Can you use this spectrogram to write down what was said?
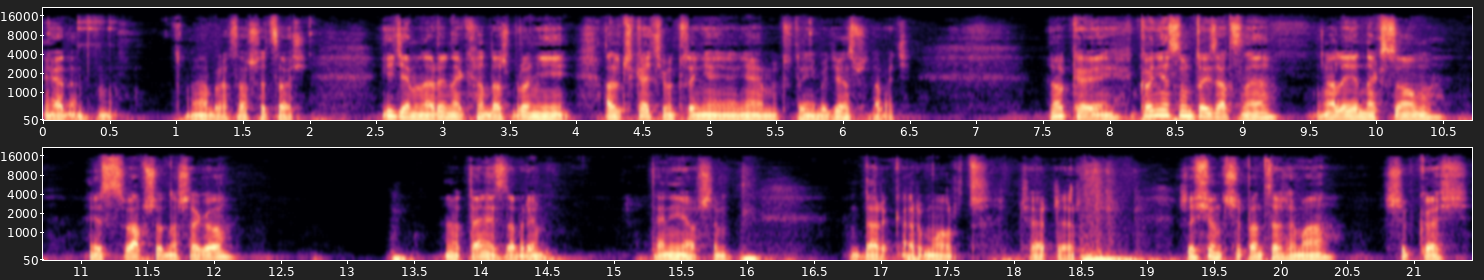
Jeden. No. Dobra, zawsze coś. Idziemy na rynek, handlarz broni, ale czekajcie, my tutaj nie, nie, nie, my tutaj nie będziemy sprzedawać. Okej, okay. konie są tutaj zacne, ale jednak są, jest słabszy od naszego. No, ten jest dobry. Ten i owszem. Dark Armored Charger. 63 pancerze ma. Szybkość.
